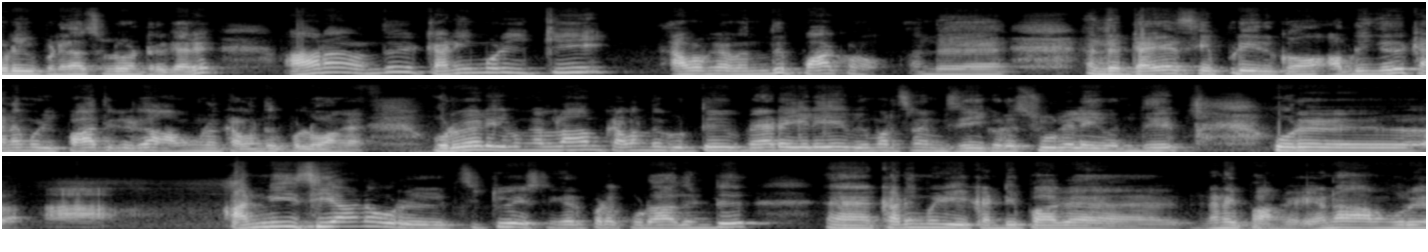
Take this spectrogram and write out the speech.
முடிவு பண்ணி தான் சொல்லுவோன்ட்ருக்காரு ஆனால் வந்து கனிமொழிக்கு அவங்க வந்து பார்க்கணும். அந்த அந்த டயஸ் எப்படி இருக்கும் அப்படிங்கிறது கனிமொழி பார்த்துக்கிட்டு தான் அவங்களும் கலந்து கொள்வாங்க. ஒருவேளை இவங்கெல்லாம் கலந்துக்கிட்டு மேடையிலேயே விமர்சனம் செய்யக்கூடிய சூழ்நிலை வந்து ஒரு அன்னீசியான அன்ஈஸியான ஒரு சுச்சுவேஷன் ஏற்படக்கூடாதுன்ட்டு அஹ், கனிமொழி கண்டிப்பாக நினைப்பாங்க. ஏன்னா அவங்க ஒரு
